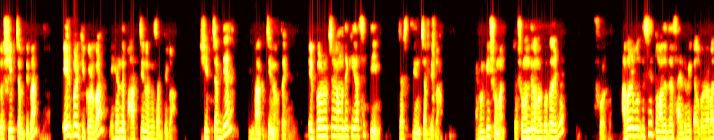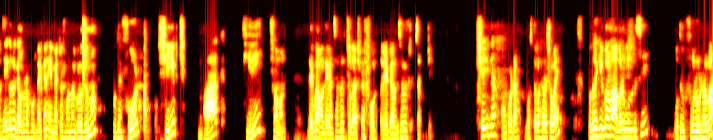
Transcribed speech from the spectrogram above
তো শিফট চাপ দিবা। এরপর কি করবা? এখান থেকে ভাগ চিহ্নতে চাপ দিবা। শিফট চাপ দিয়ে ভাগ চিহ্নতে। এরপর হচ্ছে আমাদের কি আছে? তিন। জাস্ট তিন চাপ দিবা। এখন কি? সমান। তো সমান দিলে আমাদের কত আসবে? ফোর আবারও বলতেছি, তোমাদের যে সাইন্টিফিক ক্যালকুলেটর বা যে কোনো ক্যালকুলেটর হোক না কেন, এই ম্যাটার সমাধান করার জন্য প্রথমে ফোর শিফট ভাগ থ্রি সমান। দেখবে আমাদের অ্যান্সার চলে আসবে ফোর তাহলে এটা অ্যান্সার চারটি। সেই না, অঙ্কটা। বুঝতে পারছ সবাই? প্রথমে কি করবা? আবারও বলতেছি, প্রথমে ফোর উঠাবা।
